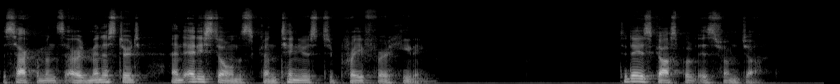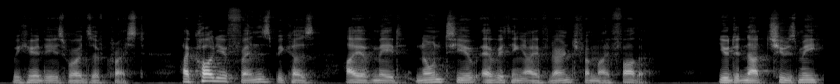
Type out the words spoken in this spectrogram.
The sacraments are administered, and Eddie Stones continues to pray for healing. Today's Gospel is from John. We hear these words of Christ I call you friends because I have made known to you everything I have learned from my Father. You did not choose me,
